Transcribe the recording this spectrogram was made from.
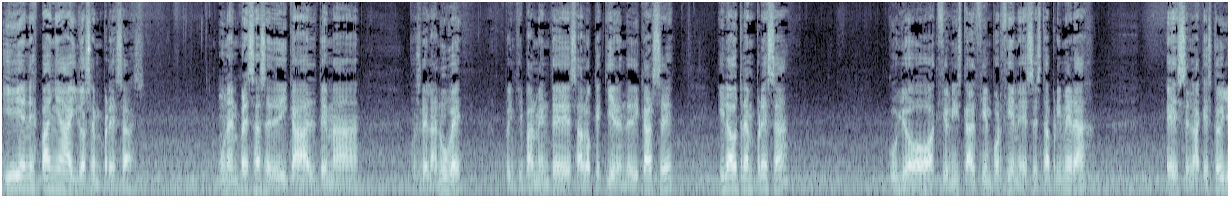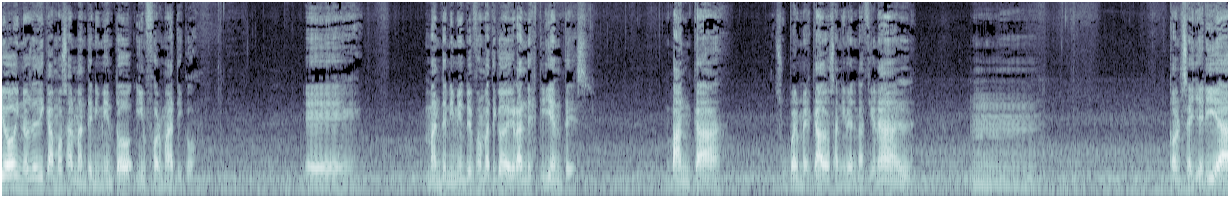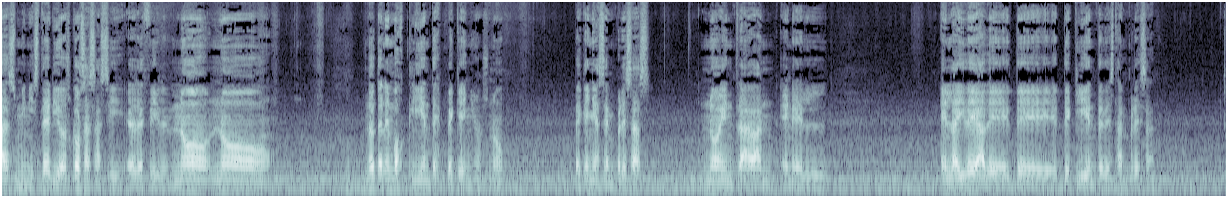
Y en España hay dos empresas. Una empresa se dedica al tema pues, de la nube, principalmente es a lo que quieren dedicarse. Y la otra empresa, cuyo accionista al 100% es esta primera, es en la que estoy yo y nos dedicamos al mantenimiento informático. Eh, mantenimiento informático de grandes clientes, banca, supermercados a nivel nacional, mmm, consellerías, ministerios, cosas así. Es decir, no, no, no tenemos clientes pequeños, ¿no? Pequeñas empresas no entraban en el en la idea de, cliente de esta empresa.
